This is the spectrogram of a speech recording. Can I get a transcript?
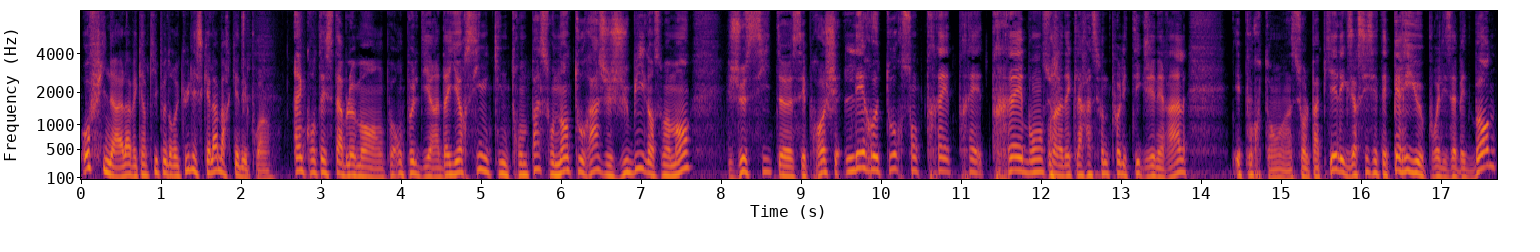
Au final, avec un petit peu de recul, est-ce qu'elle a marqué des points? Incontestablement, on peut, on peut le dire. D'ailleurs, signe qui ne trompe pas, son entourage jubile en ce moment. Je cite euh, ses proches, les retours sont très très très bons sur la déclaration de politique générale. Et pourtant, hein, sur le papier, l'exercice était périlleux pour Elisabeth Borne.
